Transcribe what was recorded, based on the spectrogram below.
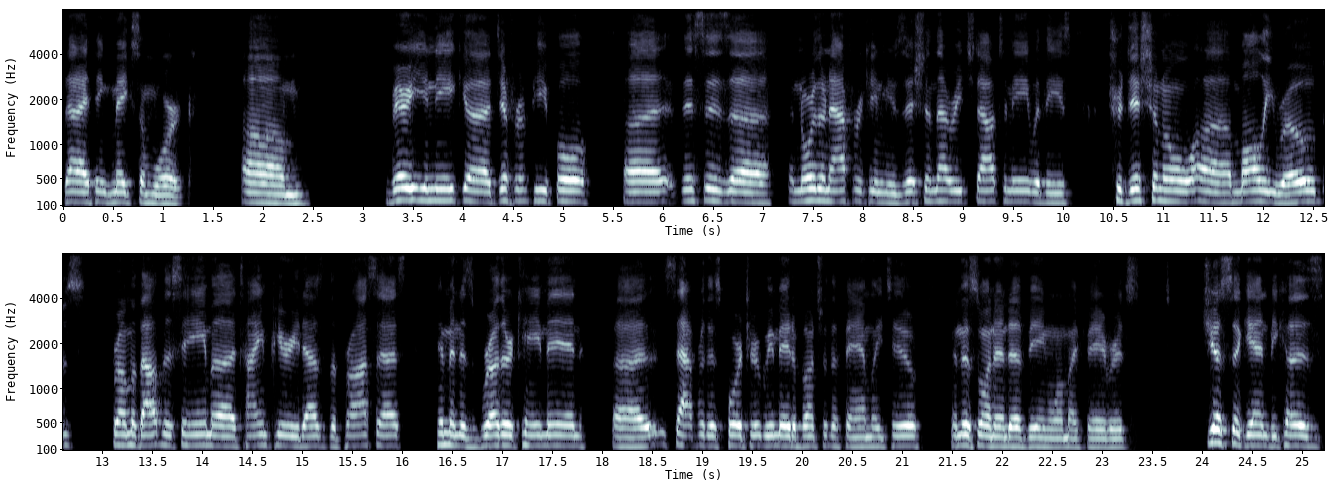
that I think makes them work. Um, very unique, uh, different people. Uh, this is a, a, Northern African musician that reached out to me with these traditional uh, Mali robes from about the same uh, time period as the process. Him and his brother came in uh, sat for this portrait. We made a bunch of the family too. And this one ended up being one of my favorites. Just again, because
